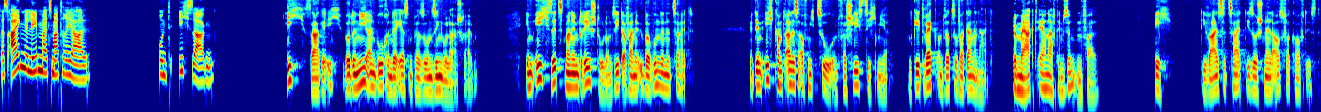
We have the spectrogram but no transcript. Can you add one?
Das eigene Leben als Material. Und Ich sagen. Ich, sage ich, würde nie ein Buch in der ersten Person Singular schreiben. Im Ich sitzt man im Drehstuhl und sieht auf eine überwundene Zeit. Mit dem Ich kommt alles auf mich zu und verschließt sich mir und geht weg und wird zur Vergangenheit. Bemerkt er nach dem Sündenfall. Ich, die weiße Zeit, die so schnell ausverkauft ist.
